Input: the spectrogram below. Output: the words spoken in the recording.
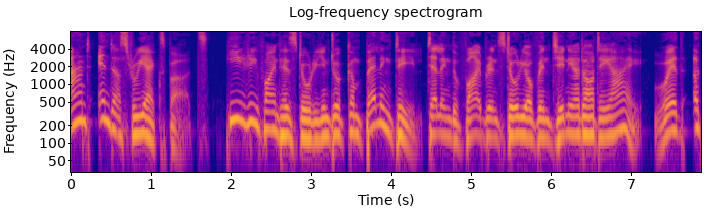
and industry experts. He refined his story into a compelling tale, telling the vibrant story of Engineer.ai with a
